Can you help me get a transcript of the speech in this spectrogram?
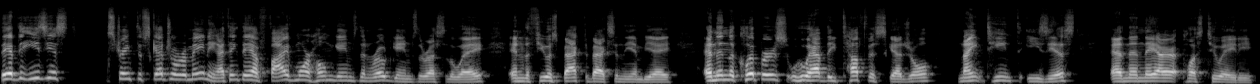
they have the easiest strength of schedule remaining. I think they have five more home games than road games the rest of the way, and the fewest back to backs in the NBA. And then the Clippers, who have the toughest schedule, 19th easiest, and then they are at plus 280.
